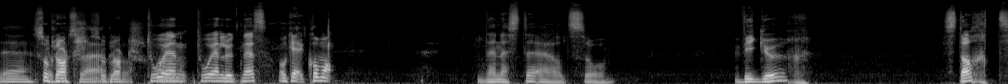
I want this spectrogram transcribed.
det Så klart. Så klart. 2-1 2-1 Lutnes. OK, kom an. Det neste er altså Vigør, Start,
